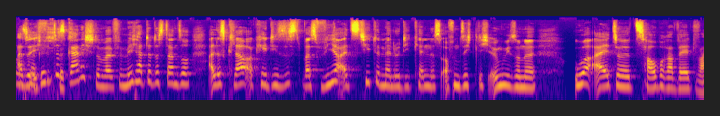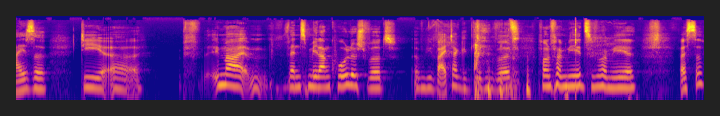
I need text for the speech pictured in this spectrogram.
also ich finde das gar nicht schlimm, weil für mich hatte das dann so, alles klar, okay, dieses, was wir als Titelmelodie kennen, ist offensichtlich irgendwie so eine uralte Zaubererweltweise, die äh, immer, wenn es melancholisch wird, irgendwie weitergegeben wird, von Familie zu Familie. Weißt du?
